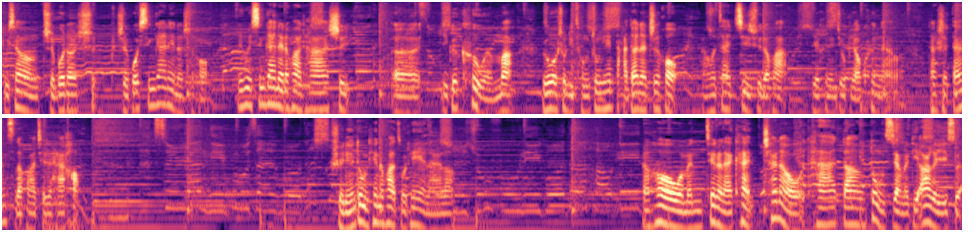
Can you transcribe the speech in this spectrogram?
不像直播的是直播新概念的时候，因为新概念的话，它是，呃，一个课文嘛。如果说你从中间打断了之后，然后再继续的话，也可能就比较困难了。但是单词的话，其实还好。水帘洞天的话，昨天也来了。然后我们接着来看 channel，它当动词讲的第二个意思，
